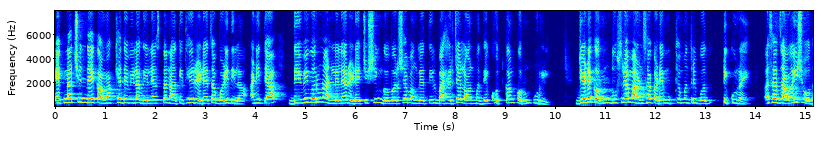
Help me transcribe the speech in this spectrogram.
एकनाथ शिंदे कामाख्या देवीला गेले असताना तिथे रेड्याचा बळी दिला आणि त्या देवीवरून आणलेल्या रेड्याची शिंग वर्षा बंगल्यातील बाहेरच्या लॉनमध्ये खोदकाम करून पुरली. जेणेकरून दुसऱ्या माणसाकडे मुख्यमंत्री पद टिकू नये असा जावई शोध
